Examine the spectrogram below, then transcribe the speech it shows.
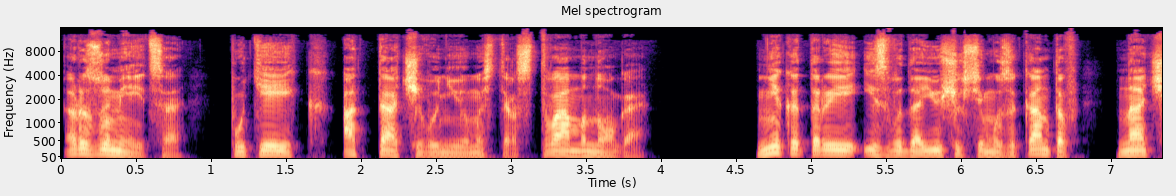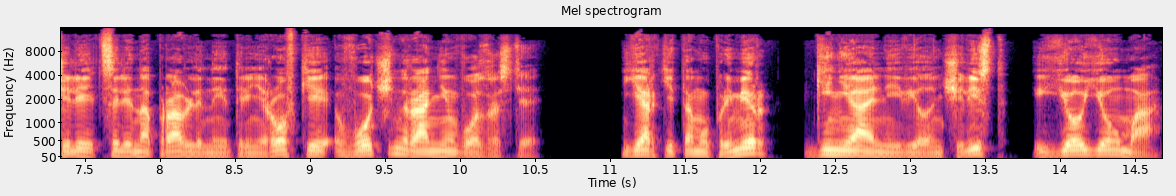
Разумеется, путей к оттачиванию мастерства много. Некоторые из выдающихся музыкантов начали целенаправленные тренировки в очень раннем возрасте. Яркий тому пример – гениальный виолончелист Йо-Йо Ма.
